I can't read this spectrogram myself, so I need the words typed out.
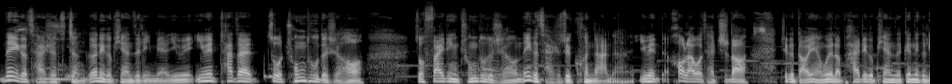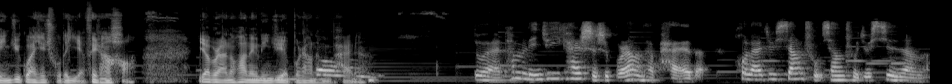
那个才是整个那个片子里面，因为因为他在做冲突的时候，做 fighting 冲突的时候，那个才是最困难的。因为后来我才知道，这个导演为了拍这个片子，跟那个邻居关系处的也非常好，要不然的话，那个邻居也不让他们拍的。对他们邻居一开始是不让他拍的。后来就相处相处就信任了。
